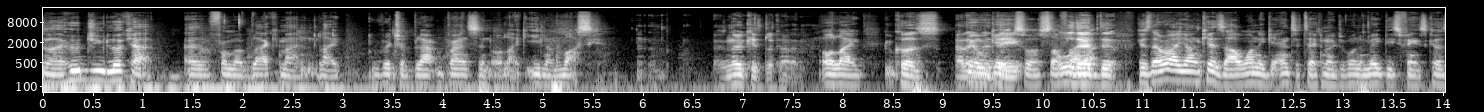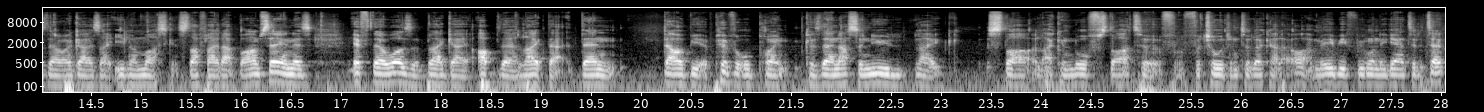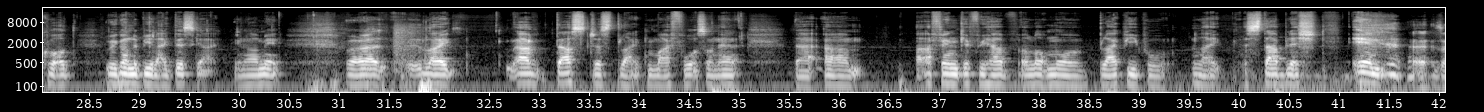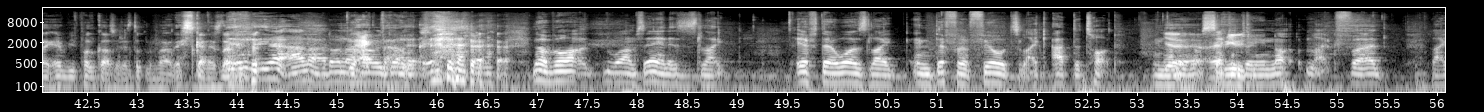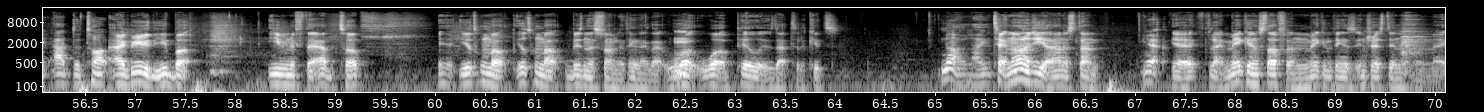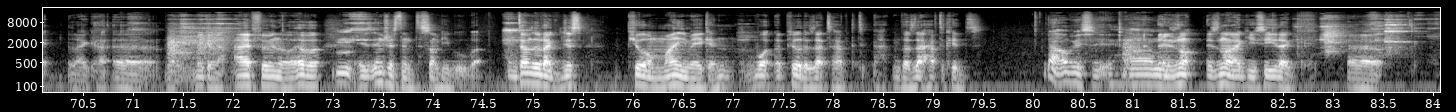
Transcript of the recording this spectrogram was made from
like who do you look at uh, from a black man like richard Bla- branson or like elon musk There's no kids looking at them or like because Bill the day, Gates or stuff all like that. because there are young kids that want to get into technology, want to make these things because there are guys like Elon Musk and stuff like that. But I'm saying is, if there was a black guy up there like that, then that would be a pivotal point because then that's a new like star, like a north star to for, for children to look at. Like, oh, maybe if we want to get into the tech world, we're gonna be like this guy. You know what I mean? Whereas, like, i that's just like my thoughts on it. That um, I think if we have a lot more black people like established in Uh, it's like every podcast we're just talking about this kind of stuff. yeah, yeah, I know. I don't know how we Black got it. no, but what, what I'm saying is like, if there was like in different fields, like at the top, you know, what I Yeah, mean? not secondary, not like third, like at the top. I agree with you, but even if they're at the top, you're talking about you're talking about business firms and things like that. Mm. What what appeal is that to the kids? No, like Technology, I understand. yeah, Yeah, like making stuff and making things interesting and like like uh like making an iPhone or whatever Mm. is interesting to some people. But in terms of like just pure money making, what appeal does that to have? To, does that have to kids? no, obviously. Um, it's not it's not like you see like uh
